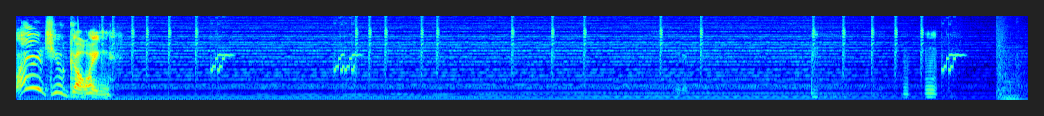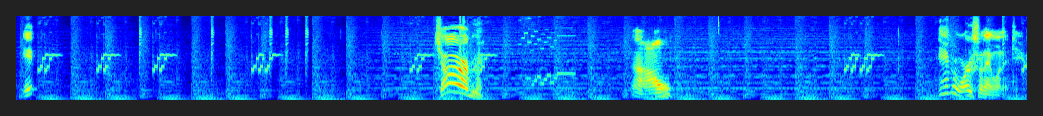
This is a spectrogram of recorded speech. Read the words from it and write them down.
Why aren't you going? It. Charm! Oh. It never works when I want it to.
